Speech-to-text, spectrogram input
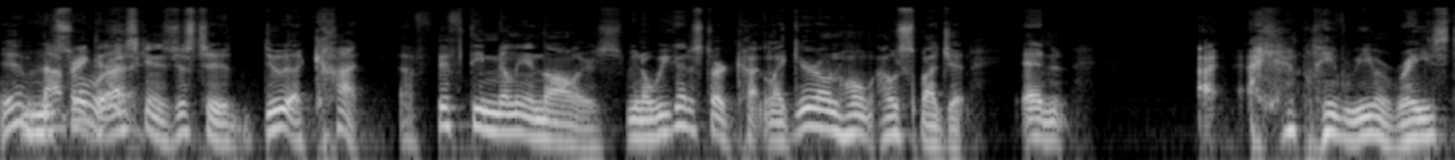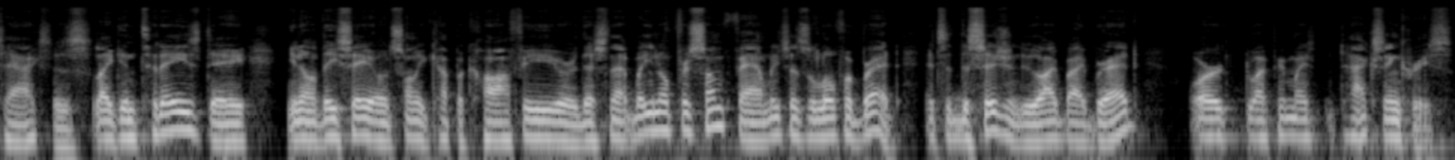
yeah, not very what good. we're asking is just to do a cut uh, fifty million dollars. You know, we got to start cutting like your own home house budget, and I, I, can't believe we even raised taxes. Like in today's day, you know, they say, oh, it's only a cup of coffee or this and that. But, you know, for some families, it's a loaf of bread. It's a decision. Do I buy bread or do I pay my tax increase?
